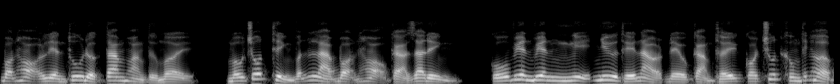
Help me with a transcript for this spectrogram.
bọn họ liền thu được tam hoàng tử mời, mấu chốt thỉnh vẫn là bọn họ cả gia đình, cố viên viên nghĩ như thế nào đều cảm thấy có chút không thích hợp.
